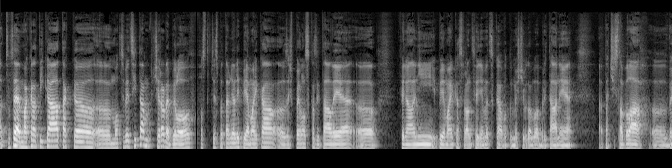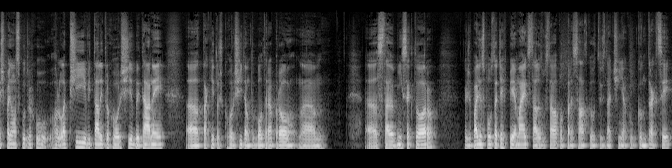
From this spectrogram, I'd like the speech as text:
Uh, co se makra týká, tak uh, moc věcí tam včera nebylo. V podstatě jsme tam měli PMI ze Španělska, z Itálie, uh, finální PMI z Francie, Německa, potom ještě tam byla Británie. A ta čísla byla uh, ve Španělsku trochu lepší, v Itálii trochu horší, v Británii uh, taky trošku horší, tam to bylo teda pro um, stavební sektor. Každopádně spousta těch PMI stále zůstává pod 50, což značí nějakou kontrakci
